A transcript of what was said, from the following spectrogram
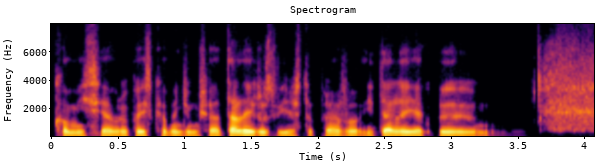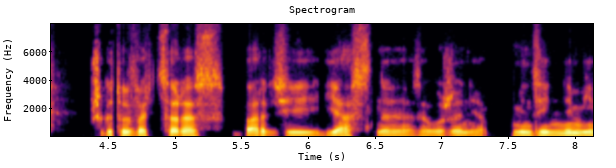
Komisja Europejska będzie musiała dalej rozwijać to prawo i dalej jakby przygotowywać coraz bardziej jasne założenia. Między innymi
